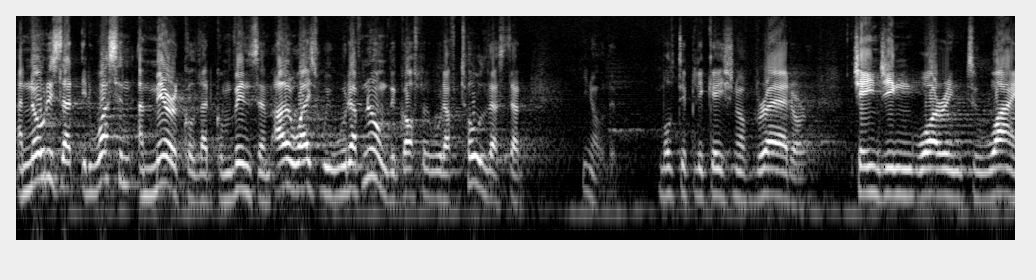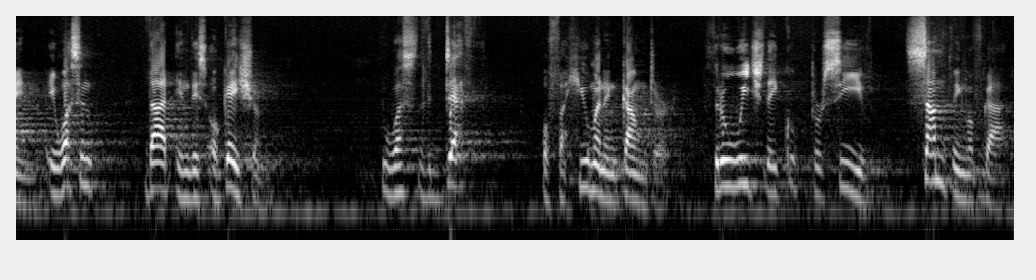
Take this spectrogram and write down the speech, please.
And notice that it wasn't a miracle that convinced them. Otherwise, we would have known. The gospel would have told us that, you know, the multiplication of bread or changing water into wine. It wasn't that in this occasion. It was the death of a human encounter through which they could perceive something of God.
